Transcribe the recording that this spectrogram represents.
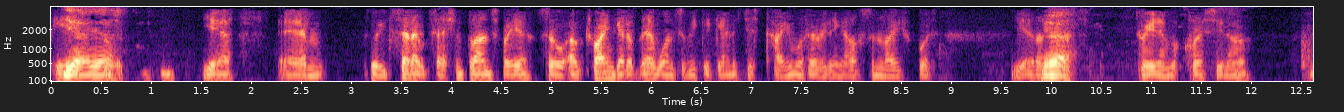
pages. Yeah, yeah. Yeah. Um, so he'd set out session plans for you. So I'll try and get up there once a week again. It's just time with everything else in life. But yeah, that's, Yeah. training with Chris, you know. Um,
